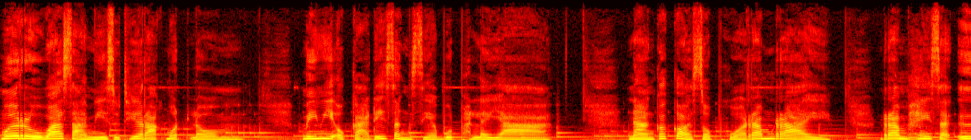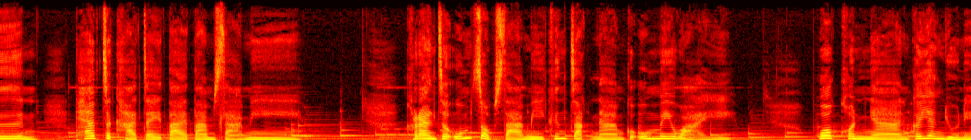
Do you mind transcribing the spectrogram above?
เมื่อรู้ว่าสามีสุดที่รักหมดลม ไม่มีโอกาสได้สั่งเสียบุตรภรรยา นางก็กอดศพผัวร่ำไร ร่ำให้สะอื้น แทบจะขาดใจตายตามสามี ครั้นจะอุ้มศพสามีขึ้นจากน้ำก็อุ้มไม่ไหว วกคนงานก็ยังอยู่ใน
